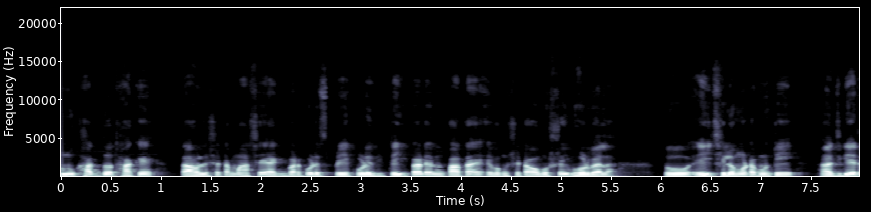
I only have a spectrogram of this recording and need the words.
অনুখাদ্য থাকে, তাহলে সেটা মাসে একবার করে স্প্রে করে দিতেই পারেন পাতায়, এবং সেটা অবশ্যই ভোরবেলা। তো এই ছিল মোটামুটি আজকের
